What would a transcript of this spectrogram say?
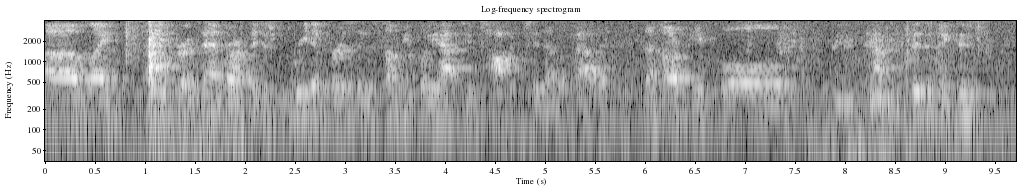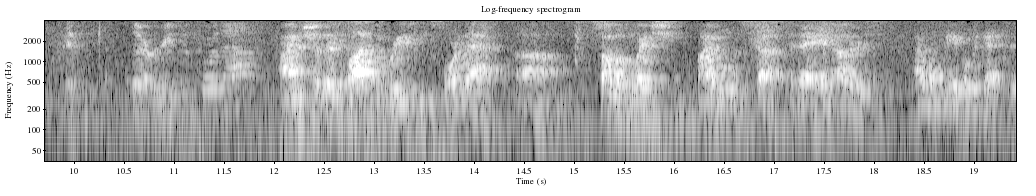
uh, like studying for exam, or if they just read it, versus some people you have to talk to them about it, and other people you have to physically do. s- Is there a reason for that? I'm sure there's lots of reasons for that, um, some of which Today, and others I won't be able to get to.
